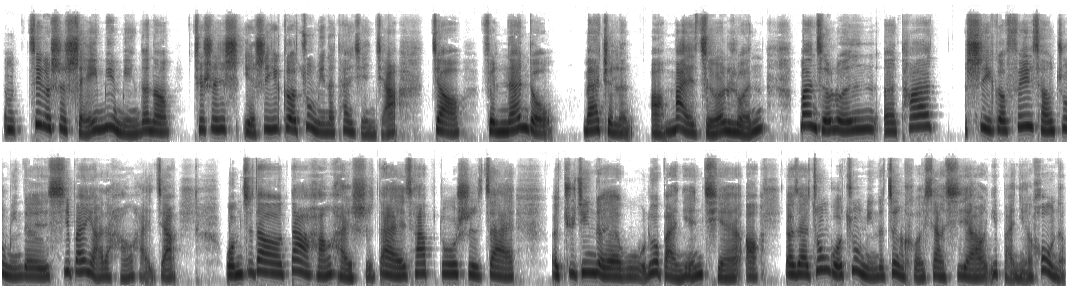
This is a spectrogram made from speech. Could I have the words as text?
那么这个是谁命名的呢？其实是也是一个著名的探险家，叫 Fernando Magellan 啊，麦哲伦。麦哲伦，呃，他。是一个非常著名的西班牙的航海家。我们知道，大航海时代差不多是在呃距今的五六百年前啊。那在中国著名的郑和下西洋一百年后呢，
